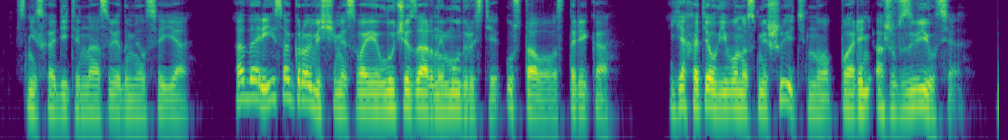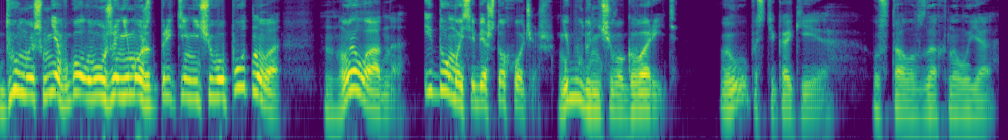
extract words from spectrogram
— снисходительно осведомился я. «Одари сокровищами своей лучезарной мудрости усталого старика». Я хотел его насмешить, но парень аж взвился. «Думаешь, мне в голову уже не может прийти ничего путного? Ну и ладно, и думай себе, что хочешь, не буду ничего говорить». «Глупости какие», — устало вздохнул я.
